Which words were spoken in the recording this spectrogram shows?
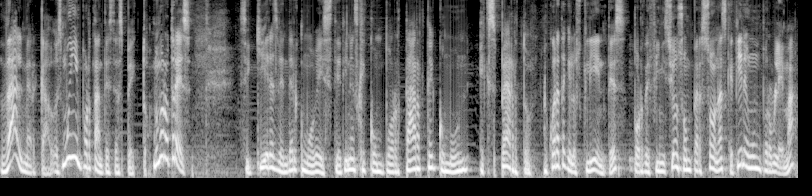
da al mercado. Es muy importante este aspecto. Número tres, si quieres vender como bestia, tienes que comportarte como un experto. Acuérdate que los clientes, por definición, son personas que tienen un problema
